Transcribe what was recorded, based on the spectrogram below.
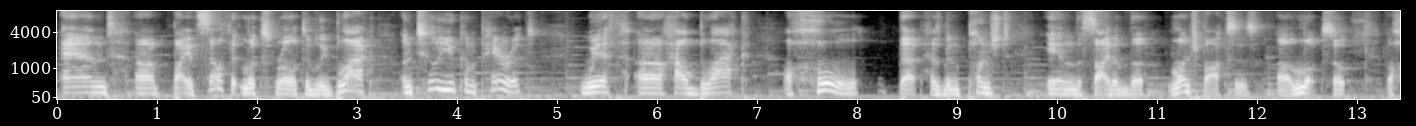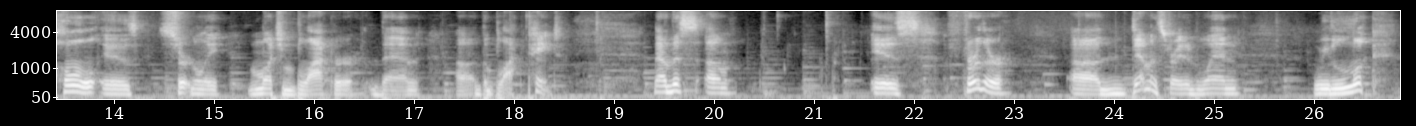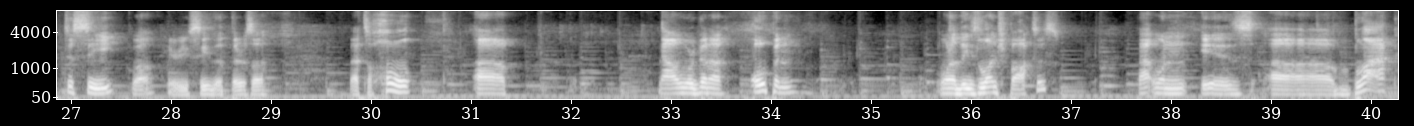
and uh, by itself it looks relatively black until you compare it with uh, how black a hole that has been punched in the side of the lunchboxes uh, looks. So the hole is certainly much blacker than uh, the black paint. Now this um, is further uh, demonstrated when we look to see, well, here you see that there's a, that's a hole. Uh, now we're gonna open one of these lunch boxes. That one is uh, black.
